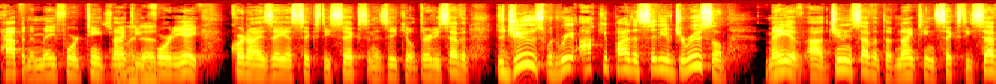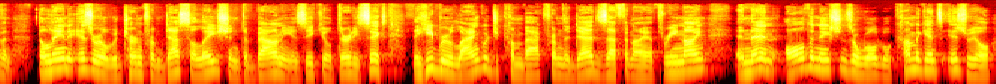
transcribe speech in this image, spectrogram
happened in May 14, 1948, did. according to Isaiah 66 and Ezekiel 37. The Jews would reoccupy the city of Jerusalem. May of uh, June 7th of 1967, the land of Israel would turn from desolation to bounty, Ezekiel 36. The Hebrew language come back from the dead, Zephaniah 3:9, and then all the nations of the world will come against Israel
